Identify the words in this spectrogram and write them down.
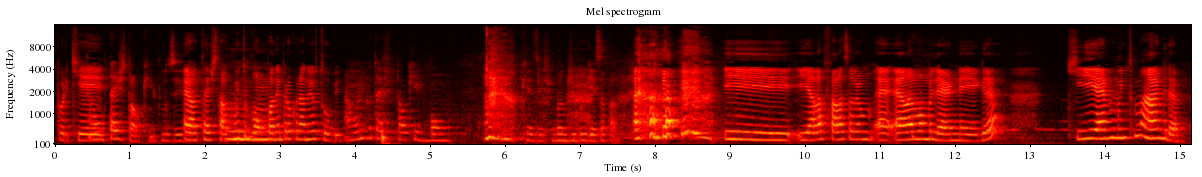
Porque. É um TED Talk, inclusive. É o TED Talk, uhum. muito bom. Uhum. Podem procurar no YouTube. É o único TED Talk bom que existe, um bando de burguês safado. e, e ela fala sobre. É, ela é uma mulher negra que é muito magra.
